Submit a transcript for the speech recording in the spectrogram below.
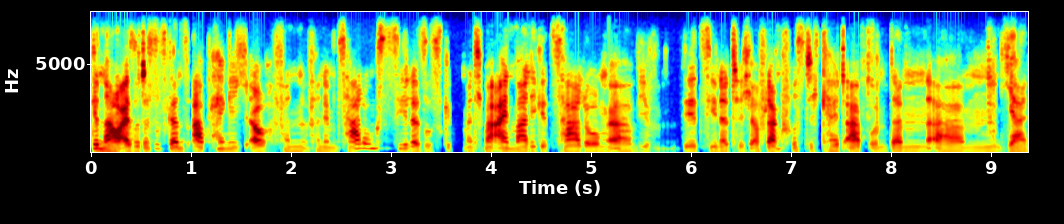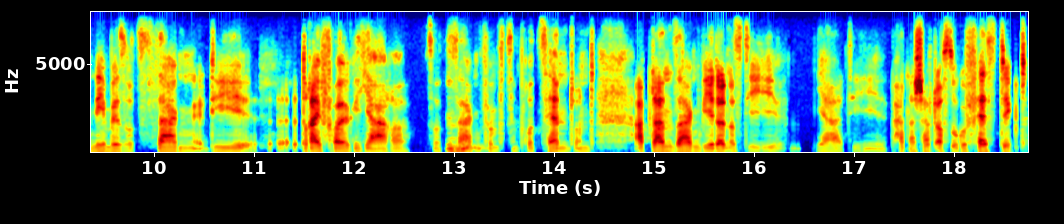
Genau, also das ist ganz abhängig auch von, von dem Zahlungsziel. Also es gibt manchmal einmalige Zahlungen. Äh, wir, wir ziehen natürlich auf Langfristigkeit ab und dann ähm, ja, nehmen wir sozusagen die äh, drei Folgejahre sozusagen mhm. 15 Prozent. Und ab dann sagen wir, dann ist die, ja, die Partnerschaft auch so gefestigt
